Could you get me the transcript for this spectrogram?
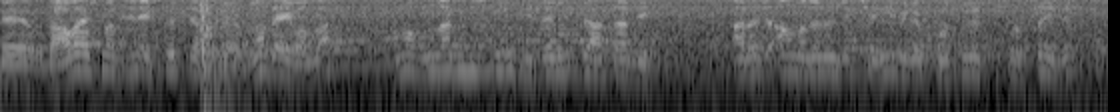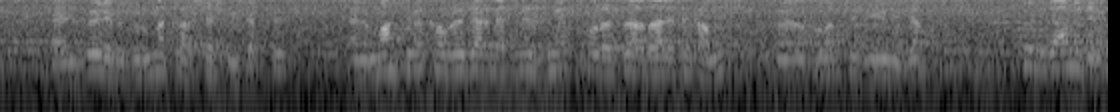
Ee, dava açmak için ekspert yapılıyor. Buna da eyvallah. Ama bunların hiçbiri gizlemiş bir hasar değil. Aracı almadan önce kendi bile kontrol etmiş olsaydı yani böyle bir durumla karşılaşmayacaktı. Yani mahkeme kabul eder mi etmez mi orası adalete kalmış. Ee, ona bir şey diyemeyeceğim. Şöyle devam edelim.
